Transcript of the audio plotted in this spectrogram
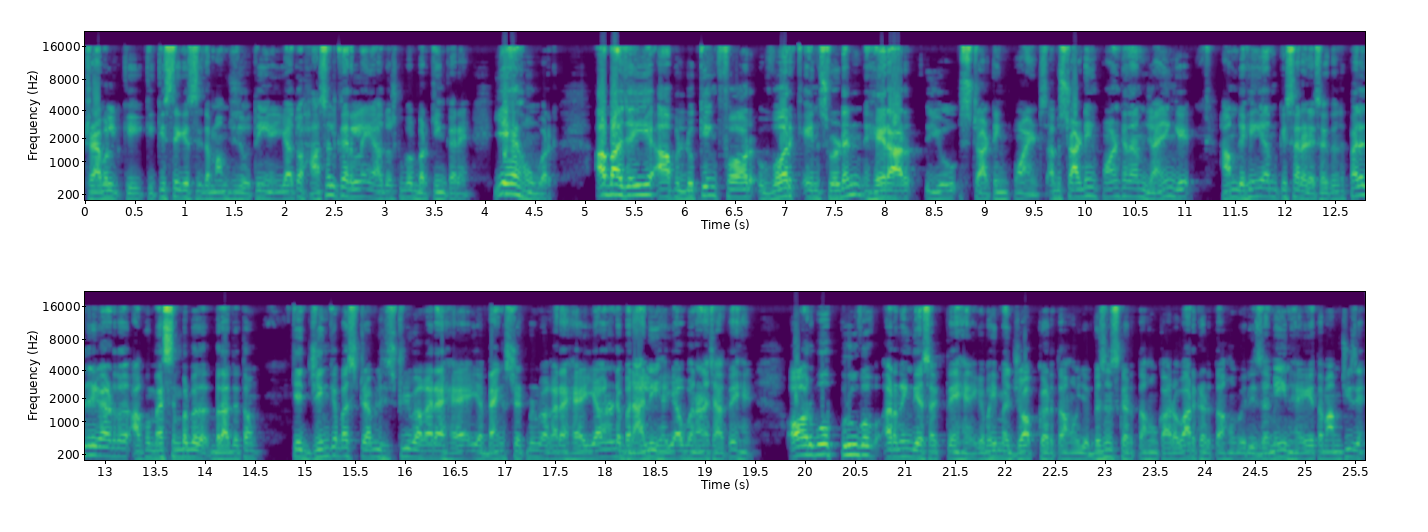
ट्रैवल की, कि किस तरीके से तमाम चीज़ें होती हैं, या तो हासिल कर लें, या तो उसके ऊपर वर्किंग करें यह है होमवर्क अब आ जाइए आप looking for work in Sweden here are you starting points अब स्टार्टिंग पॉइंट के अंदर हम जाएँगे, हम देखेंगे हम किस तरह रह सकते हैं। तो पहले तरीका तो आपको मैं सिंपल बता देता हूँ। कि जिनके पास ट्रैवल हिस्ट्री वगैरह है या बैंक स्टेटमेंट वगैरह है या उन्होंने बना ली है या वो बनाना चाहते हैं और वो प्रूफ ऑफ़ अर्निंग दे सकते हैं कि भाई मैं जॉब करता हूँ या बिज़नेस करता हूँ कारोबार करता हूँ मेरी ज़मीन है ये तमाम चीज़ें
